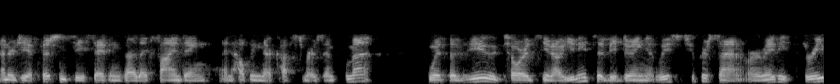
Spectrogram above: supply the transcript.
energy efficiency savings are they finding and helping their customers implement with a view towards, you know, you need to be doing at least 2% or maybe 3%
